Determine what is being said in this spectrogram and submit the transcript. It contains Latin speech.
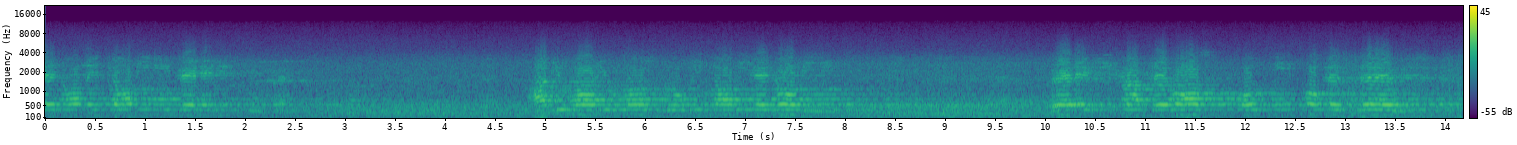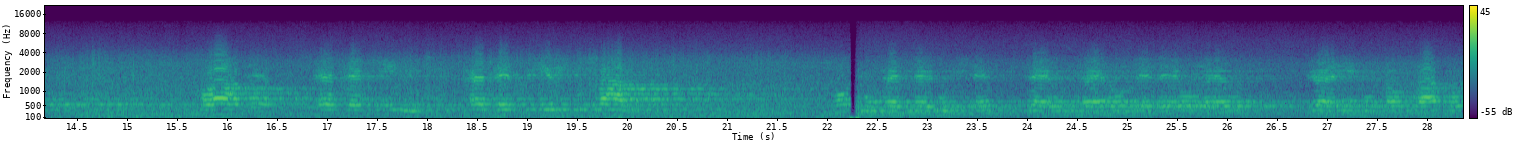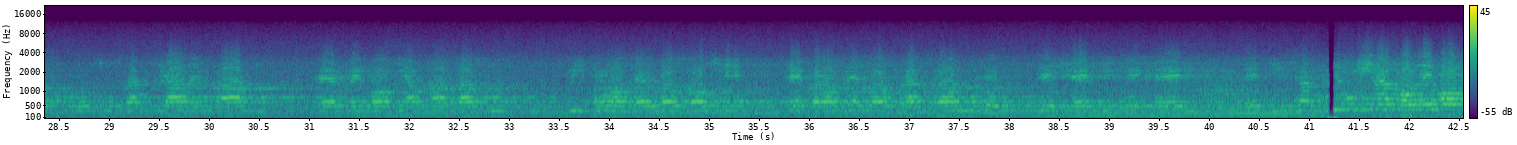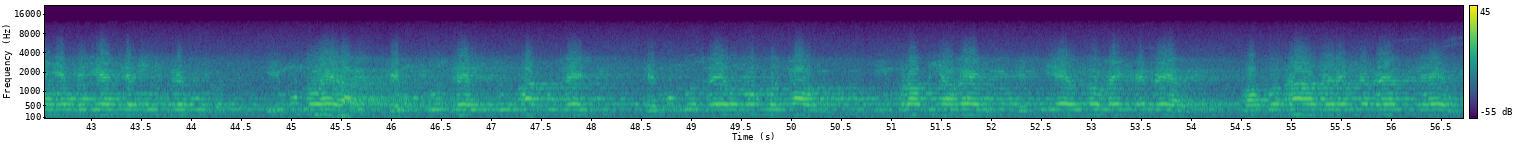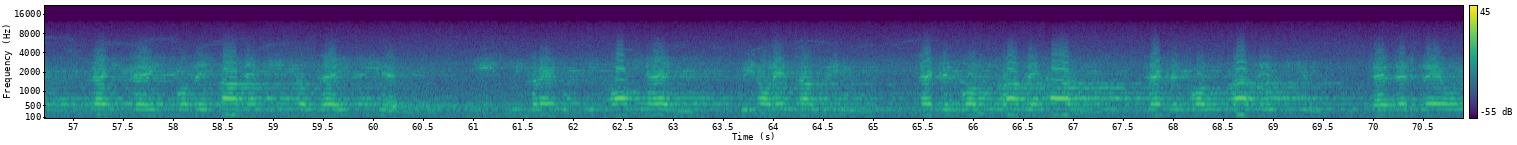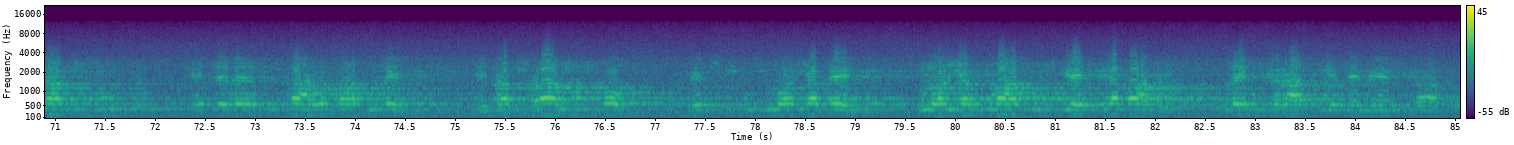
in Nome Domini Benedictus. Adiutorium nostrum in nomine Domini. Benedicat de vos, omnipotens Deus, Pater, et de Filius, et de Spiritus Sanctus. Omnum et Deus, et Deus, Deus, Deus, Deus, Deus, Deus, Deus, Deus, sanctiare paz, per memoria parvatus, qui pro verbos homine, e pro verbos transalute, de genice ceri, et in Illumina con homine obedientes in creduto, il mundo era, e mundus erisum acus est, e mundus eo non cognomi, in propria veni, et si eo non recepere, quoquo nave recepere Deo, sed Dei potestate Dei tie, isti credum in homine qui non est sanguini, sec et voluntate carne, sec et voluntate viri, sed est Deo nati sub, et reverum caro fatum est, et abitravit in nos, per cimus gloria Dei, gloria Flatum, Gestia Patre, plenum gratia de verita,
